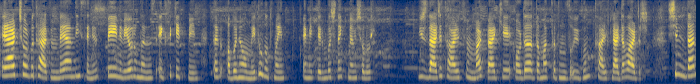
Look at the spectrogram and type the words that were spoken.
Eğer çorba tarifimi beğendiyseniz beğeni ve yorumlarınızı eksik etmeyin. Tabi abone olmayı da unutmayın. Emeklerim boşuna gitmemiş olur. Yüzlerce tarifim var. Belki orada damak tadınıza uygun tarifler de vardır. Şimdiden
